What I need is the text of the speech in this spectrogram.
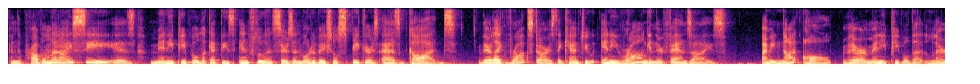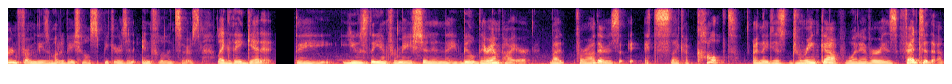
And the problem that I see is many people look at these influencers and motivational speakers as gods. They're like rock stars. They can't do any wrong in their fans' eyes. I mean, not all. There are many people that learn from these motivational speakers and influencers. Like they get it. They use the information and they build their empire. But for others, it's like a cult and they just drink up whatever is fed to them.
